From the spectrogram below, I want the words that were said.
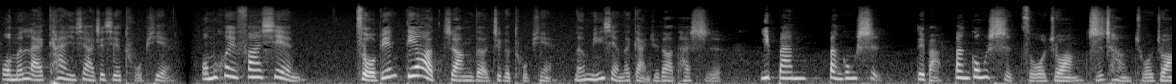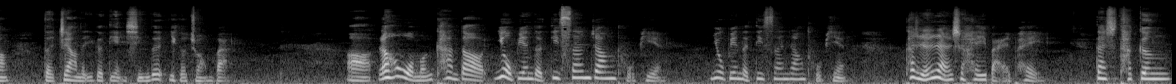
我们来看一下这些图片，我们会发现，左边第二张的这个图片，能明显的感觉到它是一般办公室，对吧？办公室着装、职场着装的这样的一个典型的一个装扮。啊，然后我们看到右边的第三张图片。右边的第三张图片，它仍然是黑白配，但是它跟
